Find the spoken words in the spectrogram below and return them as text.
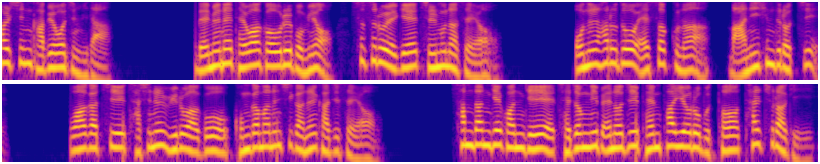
훨씬 가벼워집니다. 내면의 대화 거울을 보며 스스로에게 질문하세요. 오늘 하루도 애썼구나. 많이 힘들었지? 와 같이 자신을 위로하고 공감하는 시간을 가지세요. 3단계 관계의 재정립 에너지 뱀파이어로부터 탈출하기.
